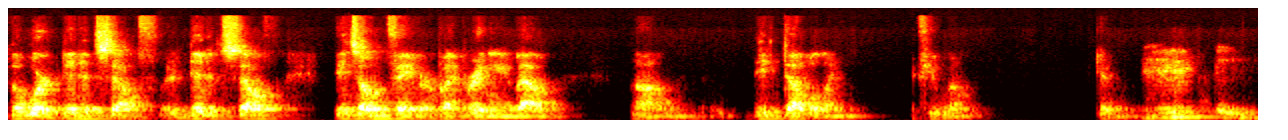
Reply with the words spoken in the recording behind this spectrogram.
the work did itself, it did itself its own favor by bringing about um, the doubling, if you will. Good.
